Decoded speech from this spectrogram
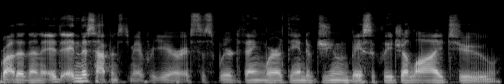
Rather than it, and this happens to me every year. It's this weird thing where at the end of June, basically July to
